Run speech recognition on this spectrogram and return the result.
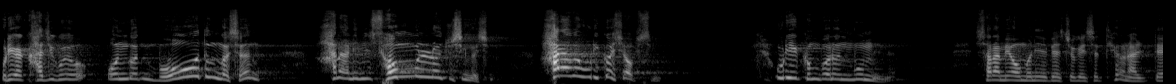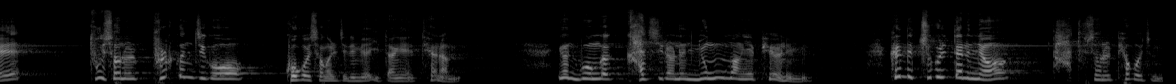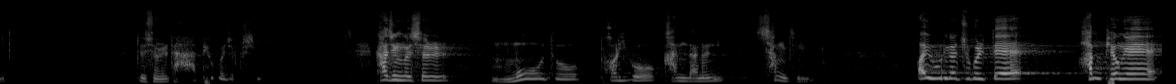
우리가 가지고 온 것 모든 것은 하나님이 선물로 주신 것입니다. 하나도 우리 것이 없습니다. 우리의 근본은 뭡니까? 사람의 어머니의 뱃속에서 태어날 때 두 손을 불끈 쥐고 고고성을 지르며 이 땅에 태어납니다. 이건 무언가 가지려는 욕망의 표현입니다. 그런데 죽을 때는요, 다 손을 펴고 줍니다. 두 손을 다 펴고 죽습니다. 가진 것을 모두 버리고 간다는 상징입니다. 아니 우리가 죽을 때 한 평의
